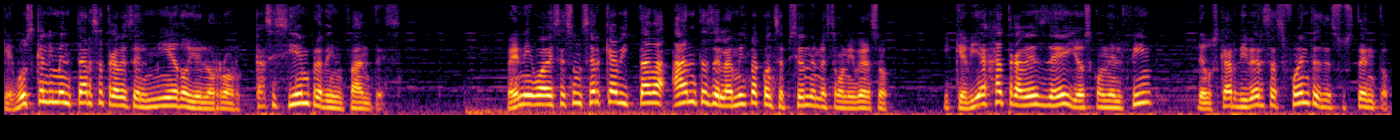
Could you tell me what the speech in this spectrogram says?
que busca alimentarse a través del miedo y el horror, casi siempre de infantes. Pennywise es un ser que habitaba antes de la misma concepción de nuestro universo y que viaja a través de ellos con el fin de buscar diversas fuentes de sustento.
